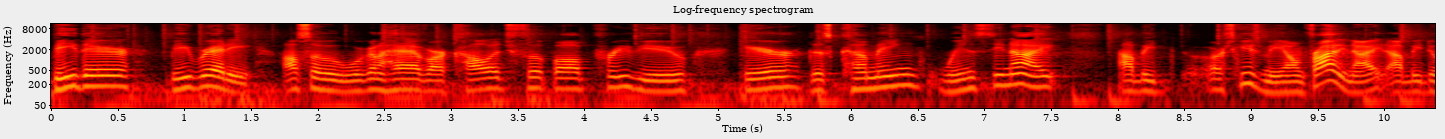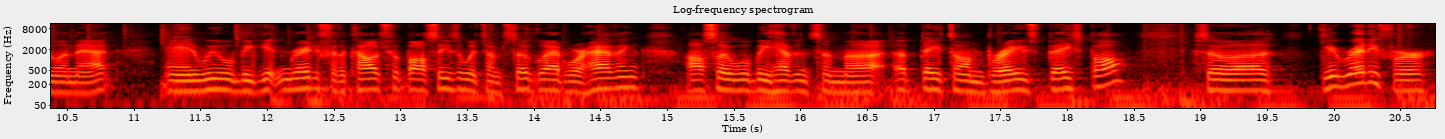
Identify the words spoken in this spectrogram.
Be there, be ready. Also, we're going to have our college football preview here this coming Wednesday night. I'll be, or excuse me, on Friday night, I'll be doing that. And we will be getting ready for the college football season, which I'm so glad we're having. Also, we'll be having some uh, updates on Braves baseball. So uh, get ready for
